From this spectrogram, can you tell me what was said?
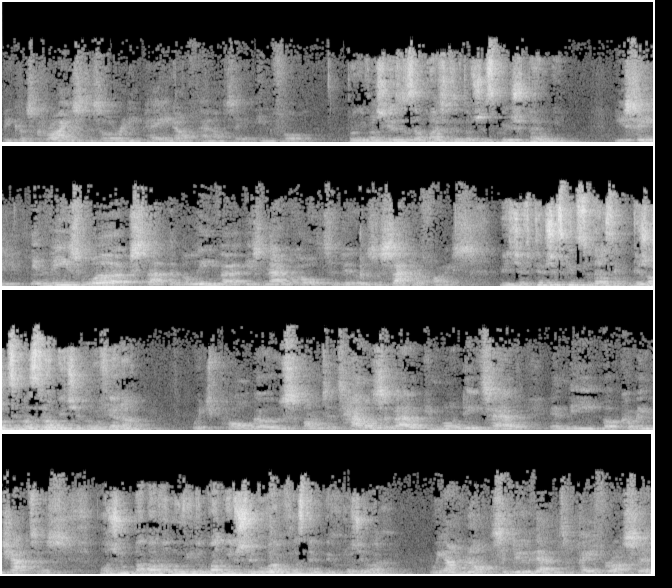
because Christ has already paid our penalty in full. ponieważ Jezus zapłacił za to wszystko już w pełni. You see, in these works that the believer is now called to do as a sacrifice, Wiecie, w tym wszystkim, co teraz wierzący ma zrobić jako ofiara, which Paul goes on to tell us about in more detail in the upcoming chapters, o czym Paweł mówi dokładnie w szczegółach w następnych rozdziałach, we are not to do them to pay for our sin.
